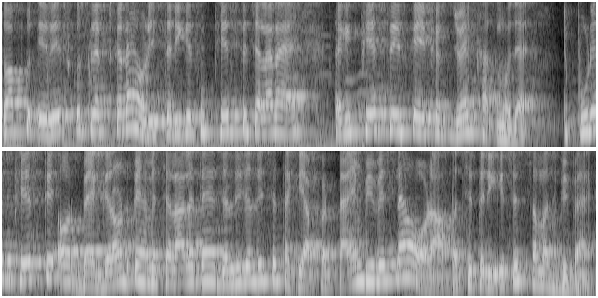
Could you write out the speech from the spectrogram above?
तो आपको इरेस को सिलेक्ट करना है और इस तरीके से फेस पे चलाना है ताकि फेस से इसका इफ़ेक्ट जो है खत्म हो जाए। तो पूरे फेस पे और बैकग्राउंड पे हमें चला लेते हैं जल्दी जल्दी से ताकि आपका टाइम भी वेस्ट ना हो और आप अच्छे तरीके से समझ भी पाए।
